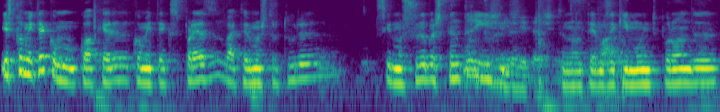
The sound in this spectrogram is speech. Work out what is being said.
Este comitê, como qualquer comitê que se preze, vai ter uma estrutura, sim, uma estrutura bastante muito rígida. rígida. Isto não temos claro. aqui muito por onde.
